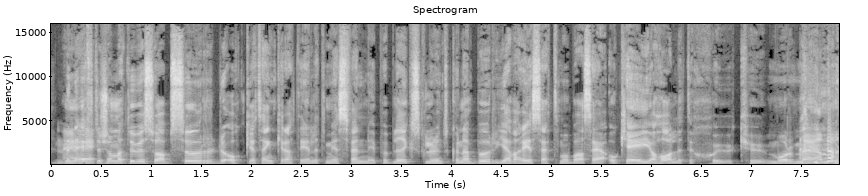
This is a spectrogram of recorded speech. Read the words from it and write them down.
Men Nej. eftersom att du är så absurd och jag tänker att det är en lite mer svennig publik, skulle du inte kunna börja varje set med att bara säga okej, jag har lite sjuk humor men...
